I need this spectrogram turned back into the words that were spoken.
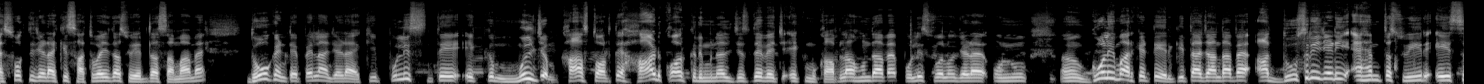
ਇਸ ਵਕਤ ਜਿਹੜਾ ਕਿ 7 ਵਜੇ ਦਾ ਸਵੇਰ ਦਾ ਸਮਾਂ ਹੈ। 2 ਘੰਟੇ ਪਹਿਲਾਂ ਜਿਹੜਾ ਹੈ ਕਿ ਪੁਲਿਸ ਤੇ ਇੱਕ ਮੁਲਜ਼ਮ, ਖਾਸ ਤੌਰ ਤੇ ਹਾਰਡਕੋਰ ਕ੍ਰਿਮੀਨਲ ਜਿਸ ਦੇ ਵਿੱਚ ਇੱਕ ਮੁਕਾਬਲਾ ਹੁੰਦਾ ਵੈ, ਪੁਲਿਸ ਵੱਲੋਂ ਜਿਹੜਾ ਉਹਨੂੰ ਗੋਲੀ ਮਾਰ ਕੇ ਢੇਰ ਕੀਤਾ ਜਾਂਦਾ ਵੈ। ਆ ਦੂਸਰੀ ਜਿਹੜੀ ਅਹਿਮ ਤਸਵੀਰ ਇਸ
